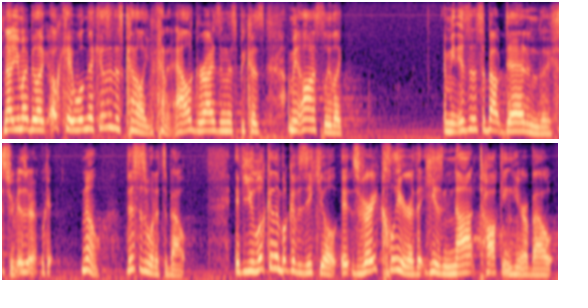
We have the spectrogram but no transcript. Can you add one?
Now you might be like, okay, well, Nick, isn't this kind of like you're kind of allegorizing this? Because, I mean, honestly, like, I mean, isn't this about dead and the history of Israel? Okay, no, this is what it's about. If you look in the book of Ezekiel, it's very clear that he is not talking here about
